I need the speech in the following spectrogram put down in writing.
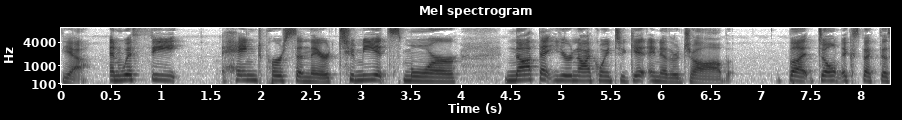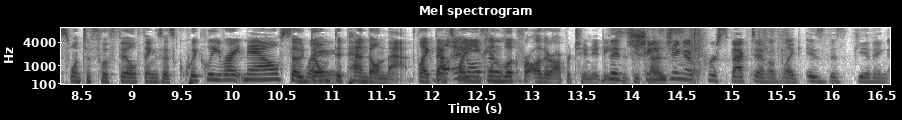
Yeah. And with the hanged person there, to me, it's more not that you're not going to get another job, but don't expect this one to fulfill things as quickly right now. So don't depend on that. Like, Well, that's why you can look for other opportunities. the is because, changing of perspective of like is this giving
